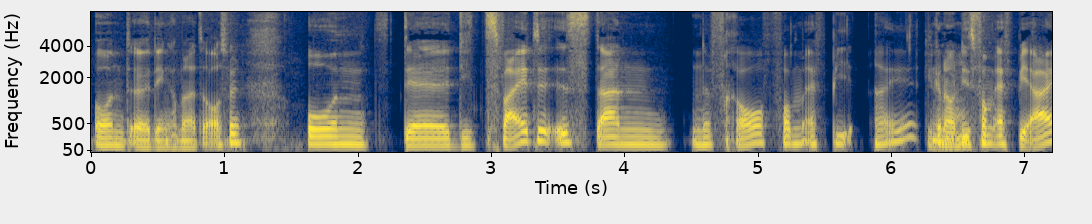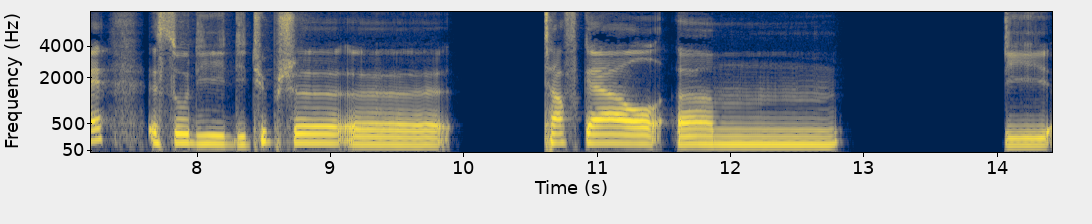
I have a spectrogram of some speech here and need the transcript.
Und äh, den kann man also auswählen. Und der, die zweite ist dann eine Frau vom FBI. Genau, Genau. die ist vom FBI. Ist so die, die typische äh, Tough Gal, ähm, die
